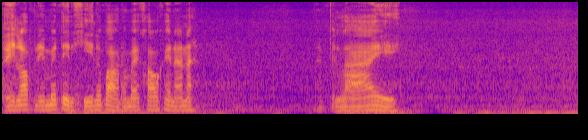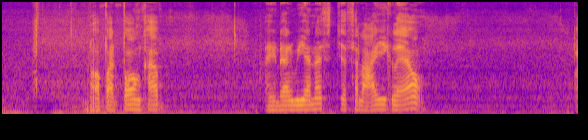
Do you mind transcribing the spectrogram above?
ไอ้รอบนี้ไม่ติดขีหรือเปล่าทำไมเข้าแค่นั้นนะไม่เป็นไรรอปัดป้องครับแรงดันวิญญาณน่าจะสลายอีกแล้ว ไป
